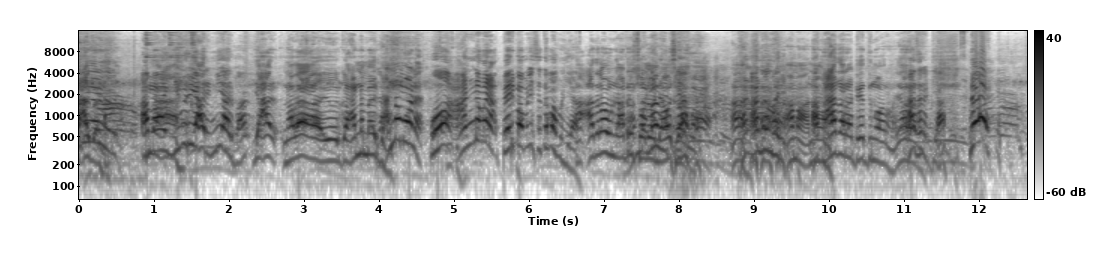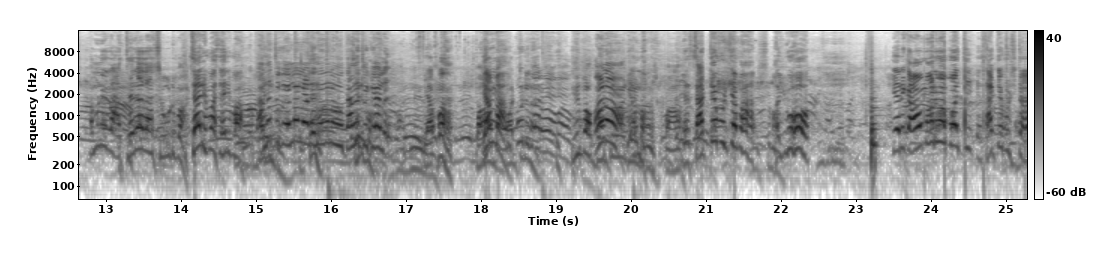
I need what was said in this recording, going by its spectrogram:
சாரிப்பா. ஆமா இவர் யாரு? நீ யாருப்பா? யார்? நான் வே- இவருக்கு அண்ணன் மாதிரி. அண்ணன் போல. ஓ அண்ணன் பெரியப்பா புள்ளி சித்தப்பா புள்ளியா? அதெல்லாம் உனக்கு அட்ரஸ் சொல்ல வேண்டிய அவசியம் அண்ணன் மாதிரி. ஆமா நான் ஆதார் அட்டை எடுத்துன்னு வரோம். யார் ஆதரட்டியா டேய் அம்மனே நான் தெரியாதாச்சு விடுப்பா. சரிப்பா சரிப்பா. நடந்ததுன்னு உன் தங்கச்சி கேளு. ஏப்பா. என் சட்டை பிடிச்சப்பா ஐயோ. எனக்கு அவமானமா போச்சு. சட்டை பிடிச்சிட்டா?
